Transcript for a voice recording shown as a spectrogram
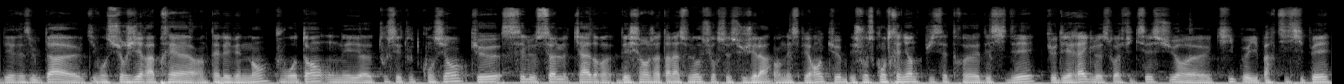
des résultats euh, qui vont surgir après un tel événement. Pour autant, on est euh, tous et toutes conscients que c'est le seul cadre d'échanges internationaux sur ce sujet-là, en espérant que des choses contraignantes puissent être euh, décidées, que des règles soient fixées sur qui peut y participer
